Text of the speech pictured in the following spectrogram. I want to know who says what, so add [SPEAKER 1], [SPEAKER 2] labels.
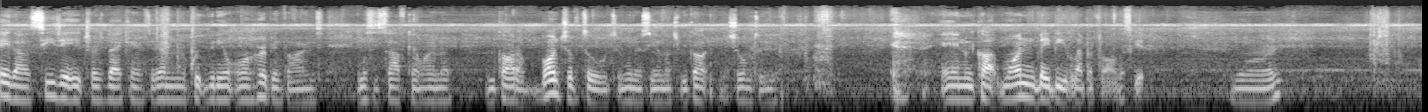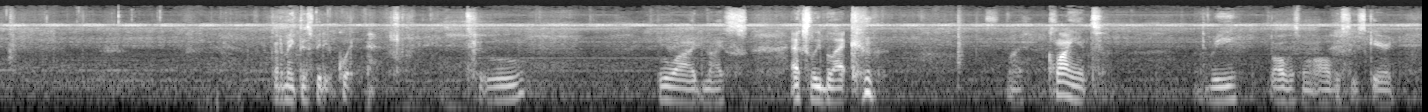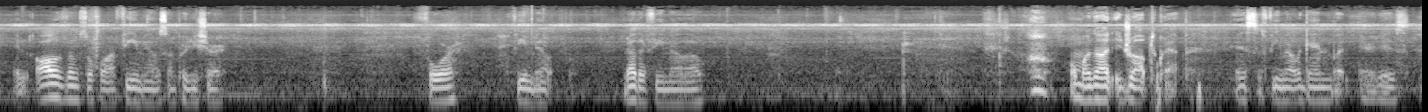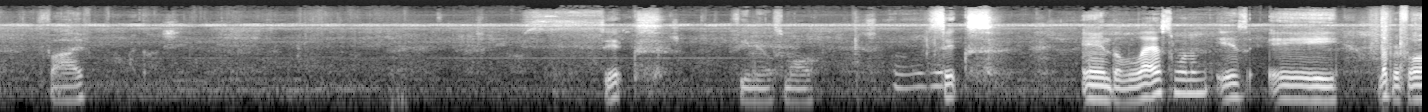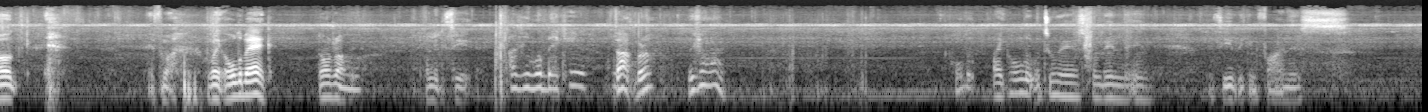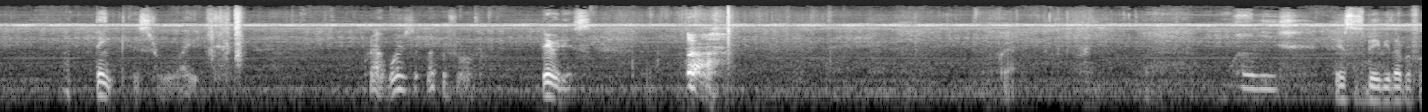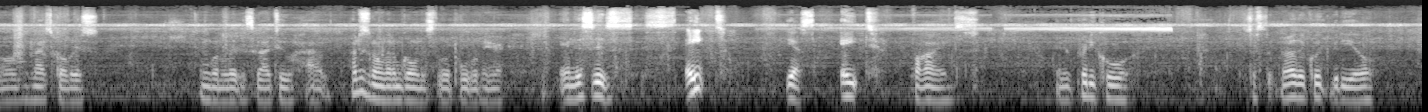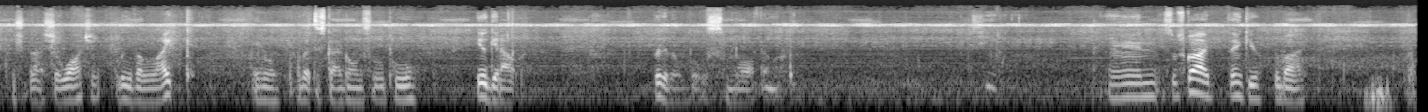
[SPEAKER 1] Hey guys, TJH back here, and today I'm doing a quick video on herping finds. And this is South Carolina. We caught a bunch of toads, we're gonna see how much we caught and show them to you. And we caught one baby leopard frog. Let's get one. Gotta make this video quick. Two. Blue-eyed, nice. Actually black. My client. Three. All this one obviously scared. And all of them so far are females, I'm pretty sure. Four, female. Another female, though. oh my god, it dropped, crap. And it's a female again, but there it is. Five. Oh my gosh. Six. Female, small. Six. And the last one is a leopard frog. If my wait, hold the bag. Don't drop it. I need to see it.
[SPEAKER 2] I'll see one back here.
[SPEAKER 1] Stop, bro. Leave it alone. Hold it, like hold it with two hands from end to end. Let's see if we can find this. I think it's right. Crap, where's the leopard frog? There it is. Ugh. Crap.
[SPEAKER 2] What are these?
[SPEAKER 1] Here's this baby leopard frog. Nice colors. I'm gonna let this guy too. I'm, I'm just gonna let him go in this little pool up here. And this is eight, yes, eight finds. And pretty cool. It's just another quick video. If You guys should watch it. Leave a like. And I'll let this guy go in this little pool. He'll get out. Look at them little small fella. And subscribe. Thank you. Goodbye.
